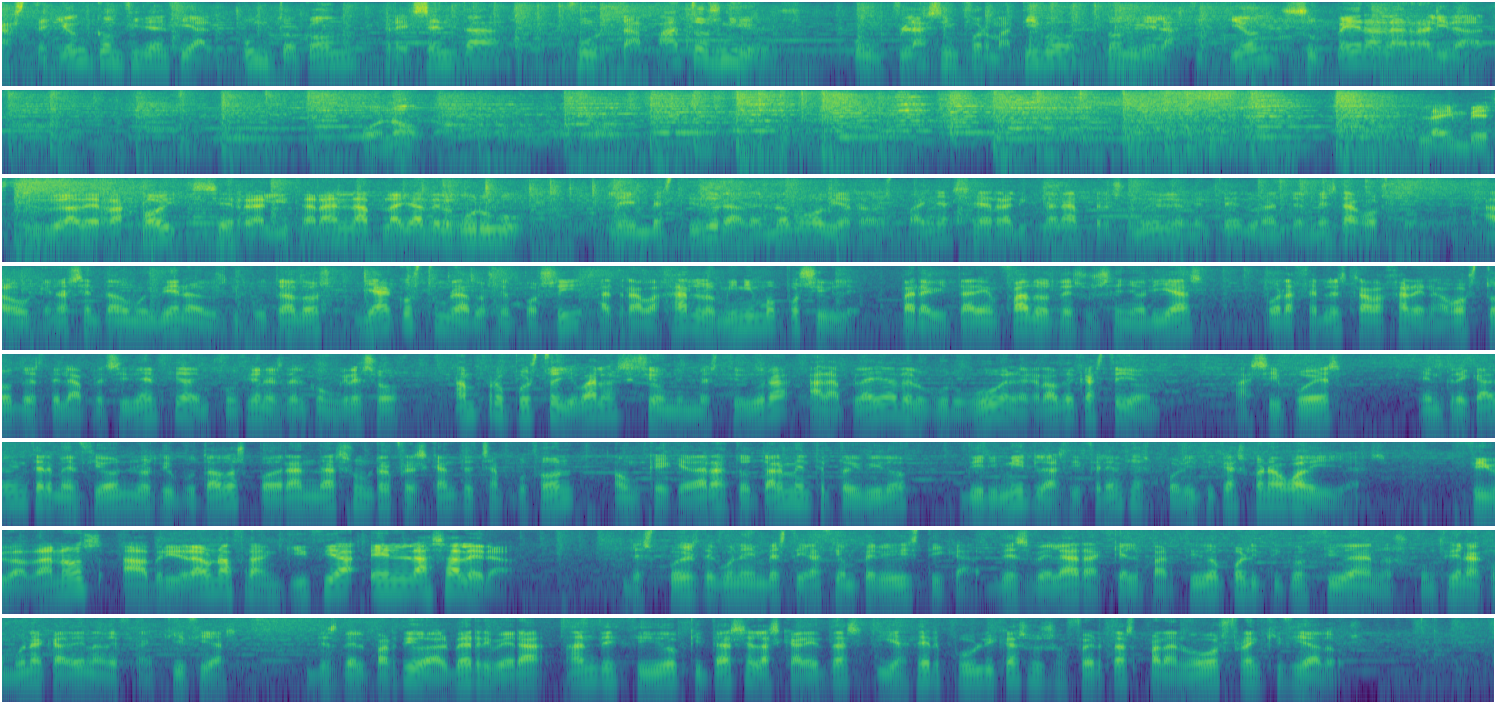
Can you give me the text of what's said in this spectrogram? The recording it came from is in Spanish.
castellonconfidencial.com presenta Furtapatos News, un flash informativo donde la ficción supera la realidad. ¿O no? La investidura de Rajoy se realizará en la playa del Gurubú. La investidura del nuevo gobierno de España se realizará presumiblemente durante el mes de agosto, algo que no ha sentado muy bien a los diputados ya acostumbrados de por sí a trabajar lo mínimo posible, para evitar enfados de sus señorías por hacerles trabajar en agosto desde la presidencia en funciones del Congreso, han propuesto llevar la sesión de investidura a la playa del Gurubú en el Grado de Castellón. Así pues, entre cada intervención los diputados podrán darse un refrescante chapuzón, aunque quedará totalmente prohibido dirimir las diferencias políticas con aguadillas. Ciudadanos abrirá una franquicia en La Salera. Después de que una investigación periodística desvelara que el partido político Ciudadanos funciona como una cadena de franquicias, desde el partido de Albert Rivera han decidido quitarse las caretas y hacer públicas sus ofertas para nuevos franquiciados.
